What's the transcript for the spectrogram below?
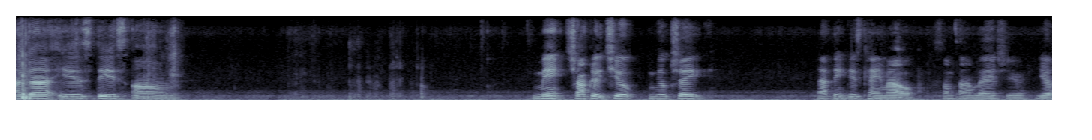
I got is this um mint chocolate chip milkshake. I think this came out sometime last year. Yeah.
